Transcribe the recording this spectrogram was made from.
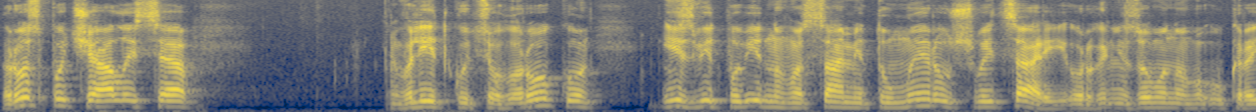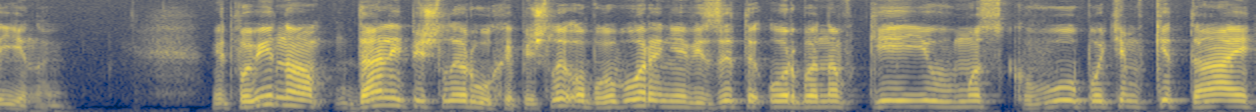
розпочалися влітку цього року із відповідного саміту миру в Швейцарії, організованого Україною. Відповідно, далі пішли рухи, пішли обговорення візити Орбана в Київ, в Москву, потім в Китай,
